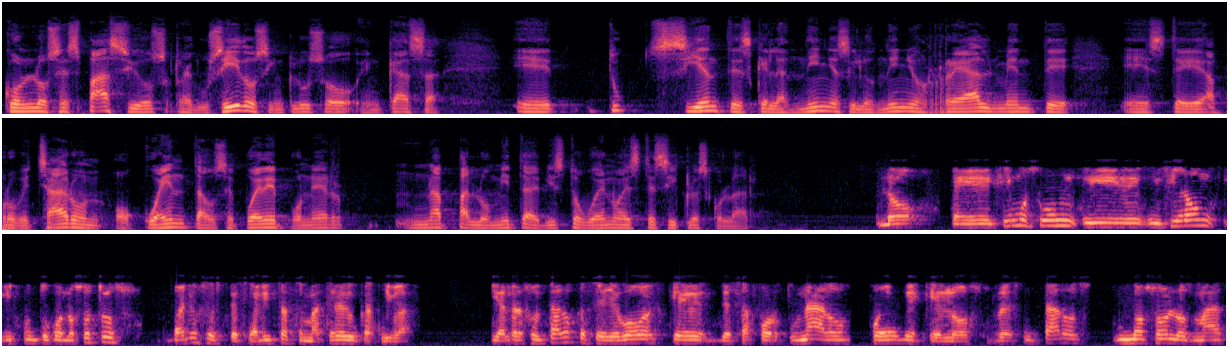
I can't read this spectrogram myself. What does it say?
con los espacios reducidos incluso en casa, eh, ¿tú sientes que las niñas y los niños realmente este, aprovecharon o cuenta o se puede poner una palomita de visto bueno a este ciclo escolar? No, eh, hicimos un, hicieron y junto con nosotros varios especialistas en materia educativa y el resultado que se llegó es que desafortunado fue de que los resultados no son los más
